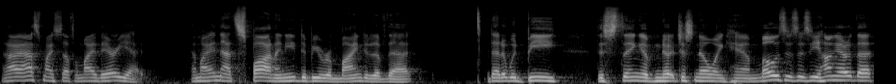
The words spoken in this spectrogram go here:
And I ask myself, am I there yet? Am I in that spot? And I need to be reminded of that. That it would be this thing of no, just knowing him. Moses, as he hung out at, the,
